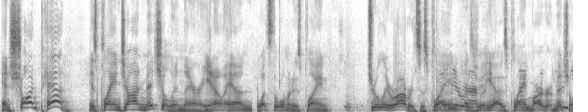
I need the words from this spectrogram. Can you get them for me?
and Sean Penn is playing John Mitchell in there, you know, and what's the woman who's playing? Julia Roberts is playing, Julia is- yeah, is playing Margaret Mitchell.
